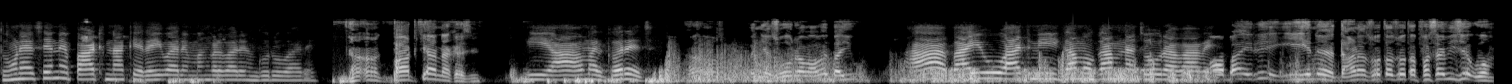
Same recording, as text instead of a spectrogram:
ધૂણે છે ને પાઠ નાખે રવિવારે મંગળવારે ને ગુરુવારે. હા પાઠ ક્યાં નાખે છે? ઈ આ અમાર ઘરે જ. હા. અહીંયા સોરાવ આવે બાયું? હા બાયું આદમી ગામો ગામના ચોરાવ આવે. હા બાઈ રે ઈ એને દાણા સોતા સોતા ફસાવી છે ઓમ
